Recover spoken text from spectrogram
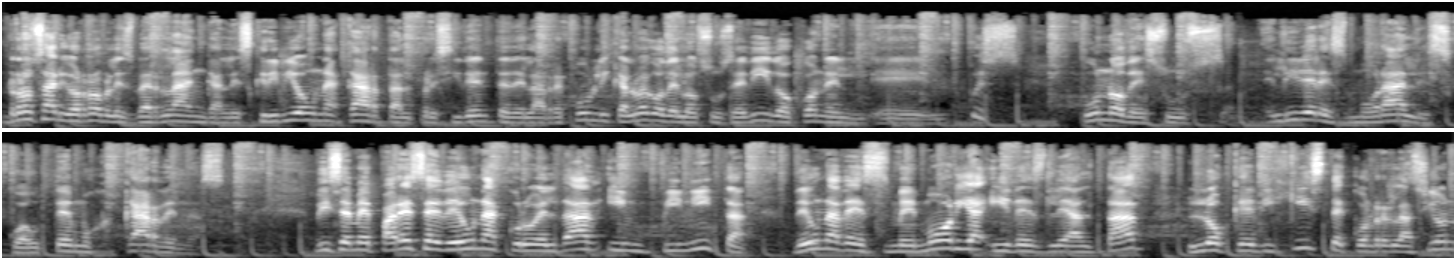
Rosario Robles Berlanga le escribió una carta al presidente de la República luego de lo sucedido con el, pues, uno de sus líderes morales, Cuauhtémoc Cárdenas. Dice, me parece de una crueldad infinita, de una desmemoria y deslealtad lo que dijiste con relación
